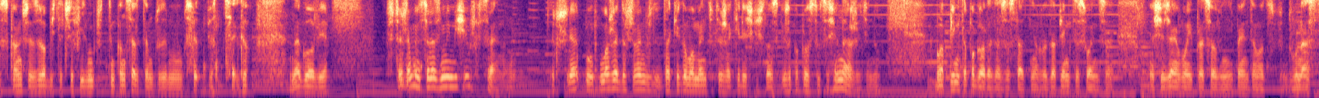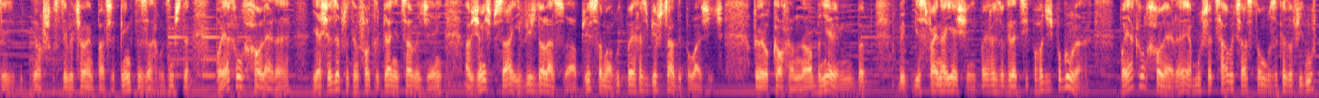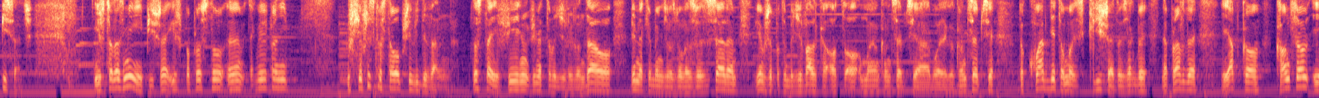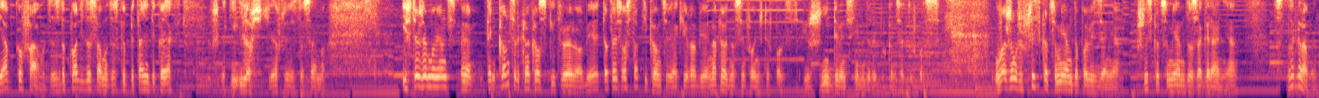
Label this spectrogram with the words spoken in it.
skończę zrobić te trzy filmy przed tym koncertem, który mam piątego na głowie. Szczerze mówiąc, coraz mniej mi się już chce. No. Ja może doszedłem już do takiego momentu też jak kiedyś Śląski, że po prostu chcę się nażyć. No. Była piękna pogoda teraz ostatnio, prawda? Piękne słońce. Ja siedziałem w mojej pracowni, pamiętam od 12 i o 6 wieczorem patrzę, piękny zachód. I myślę, po jaką cholerę ja siedzę przy tym fortepianie cały dzień, a wziąć psa i wyjść do lasu, a pies samochód pojechać w Bieszczady połazić, którego kocham. No, bo nie wiem, bo, jest fajna jesień, pojechać do Grecji, pochodzić po górach. Po jaką cholerę ja muszę cały czas tą muzykę do filmów pisać? Już coraz mniej piszę, już po prostu, e, jakby pani, już się wszystko stało przewidywalne. Dostaję film, wiem jak to będzie wyglądało, wiem jakie będzie rozmowa z reżyserem, wiem, że potem będzie walka o to, o moją koncepcję albo o jego koncepcję. Dokładnie to jest klisze, to jest jakby naprawdę jabłko Ctrl i jabłko V. To jest dokładnie to samo, to jest tylko pytanie tylko jak, jakiej ilości, zawsze jest to samo. I szczerze mówiąc, e, ten koncert krakowski, który robię, to to jest ostatni koncert, jaki robię, na pewno symfoniczny w Polsce. Już nigdy więcej nie będę robił koncertu w Polsce. Uważam, że wszystko, co miałem do powiedzenia, wszystko, co miałem do zagrania, zagrałem.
